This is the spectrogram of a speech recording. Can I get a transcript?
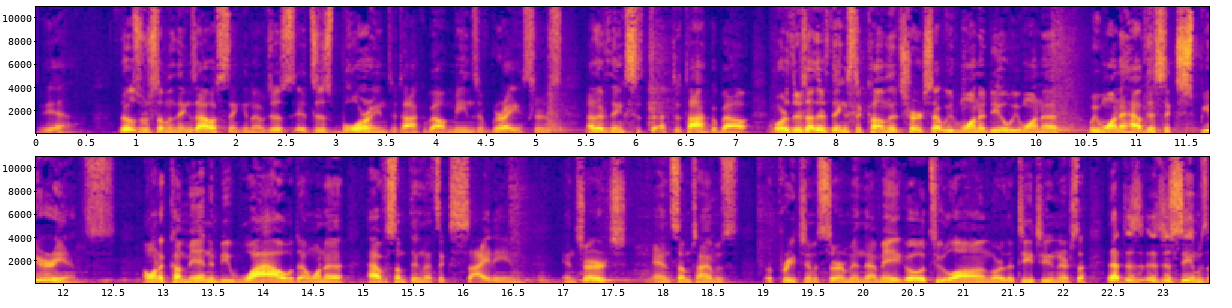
century. Yeah. Those were some of the things I was thinking of. Just it's just boring to talk about means of grace. There's other things to, to talk about, or there's other things to come to the church that we'd want to do. We want to we want to have this experience. I want to come in and be wowed. I want to have something that's exciting in church. And sometimes a preaching a sermon that may go too long, or the teaching, or something that does, it just seems.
